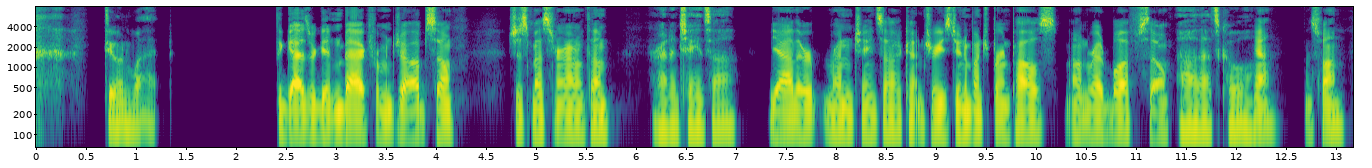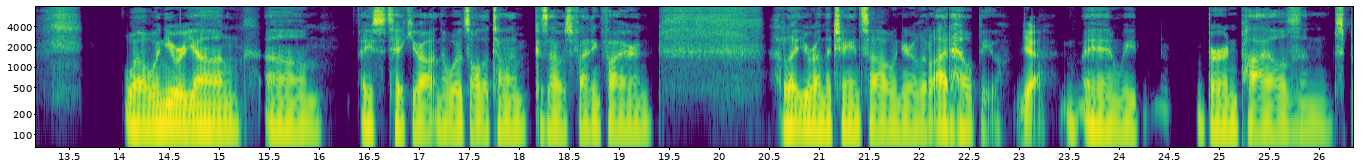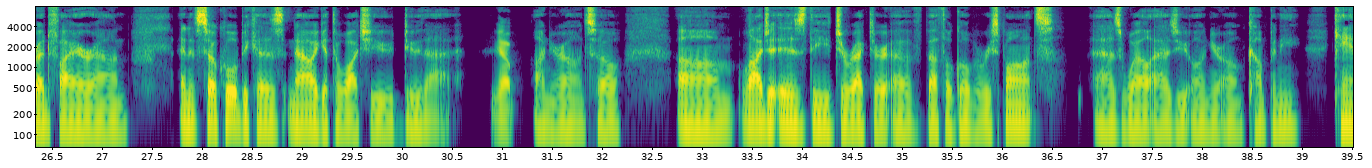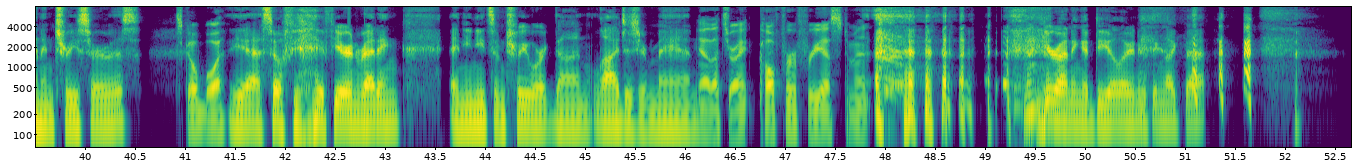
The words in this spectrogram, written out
doing what? The guys are getting back from a job, so just messing around with them. Running chainsaw? Yeah, they're running chainsaw, cutting trees, doing a bunch of burn piles out in Red Bluff. So, oh, that's cool. Yeah, it's fun. Well, when you were young, um, I used to take you out in the woods all the time because I was fighting fire and I'd let you run the chainsaw when you were little. I'd help you. Yeah. And we'd burn piles and spread fire around. And it's so cool because now I get to watch you do that. Yep. On your own. So, um, is the director of Bethel Global Response, as well as you own your own company, Cannon Tree Service. Let's go, boy. Yeah. So if you, if you're in Redding and you need some tree work done, Lige is your man. Yeah, that's right. Call for a free estimate. you're running a deal or anything like that?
